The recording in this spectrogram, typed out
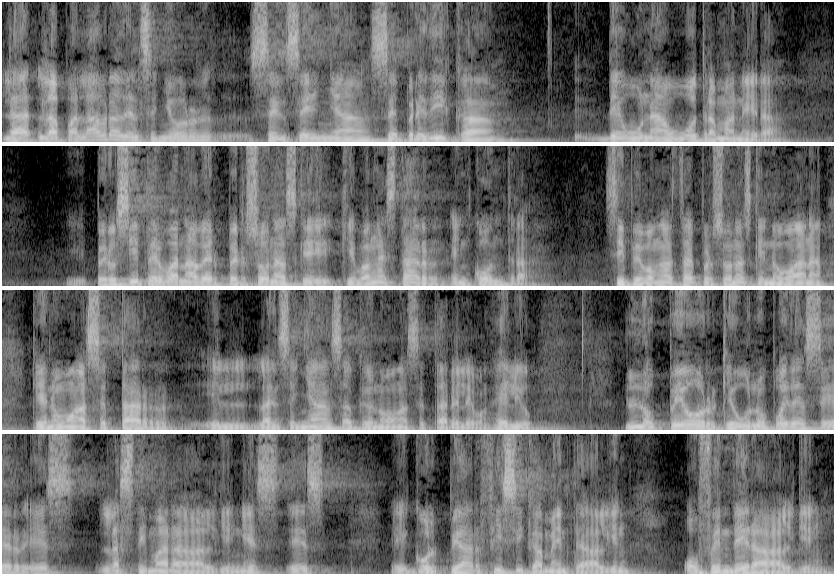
La, palabra del Señor se enseña, se predica de una u otra manera, pero siempre van a haber personas que, van a estar en contra, siempre van a estar personas que no van a, que no van a aceptar la enseñanza, que no van a aceptar el Evangelio. Lo peor que uno puede hacer es lastimar a alguien, es, es eh, golpear físicamente a alguien, ofender a alguien.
